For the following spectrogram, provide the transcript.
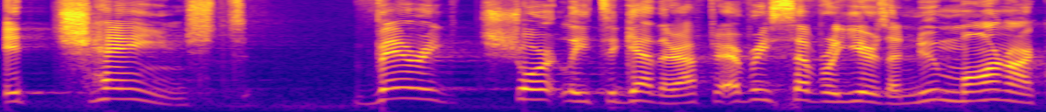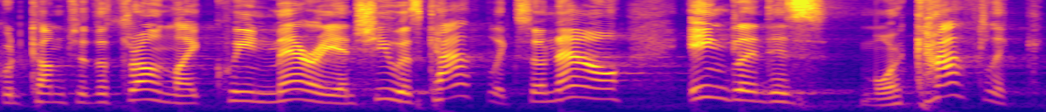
it changed very shortly together. After every several years, a new monarch would come to the throne, like Queen Mary, and she was Catholic. So now England is more Catholic.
